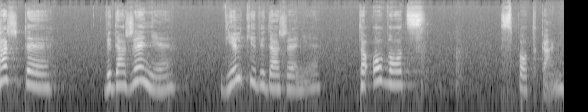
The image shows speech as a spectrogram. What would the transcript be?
każde wydarzenie, wielkie wydarzenie, to owoc spotkań.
